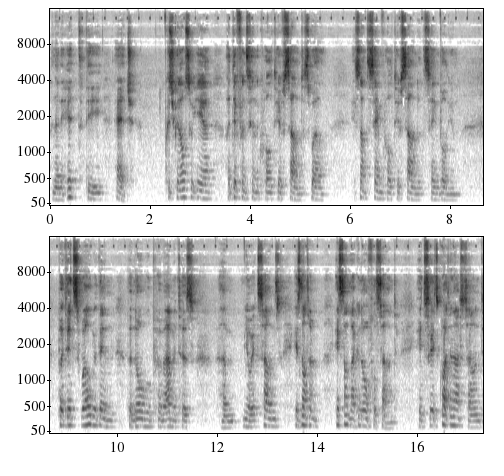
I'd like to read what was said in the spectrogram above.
and then they hit the edge because you can also hear a difference in the quality of sound as well. It's not the same quality of sound at the same volume, but it's well within the normal parameters. Um, you know, it sounds. It's not a. It's not like an awful sound. It's it's quite a nice sound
